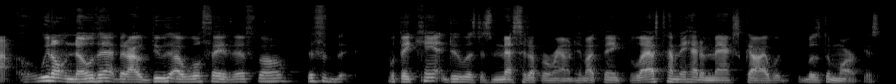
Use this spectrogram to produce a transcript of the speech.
I, we don't know that, but I do. I will say this though. This is the, what they can't do is just mess it up around him. I think the last time they had a max guy was, was Demarcus,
